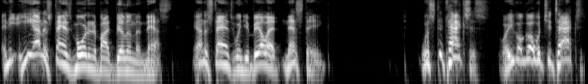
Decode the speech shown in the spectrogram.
And he, he understands more than about building a nest. He understands when you build that nest egg, what's the taxes? Where you going to go with your taxes?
